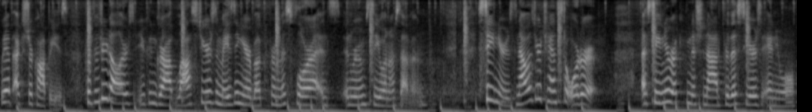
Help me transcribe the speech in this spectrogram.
We have extra copies. For $50, you can grab last year's amazing yearbook from Miss Flora in, room C107. Seniors, now is your chance to order a senior recognition ad for this year's annual.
